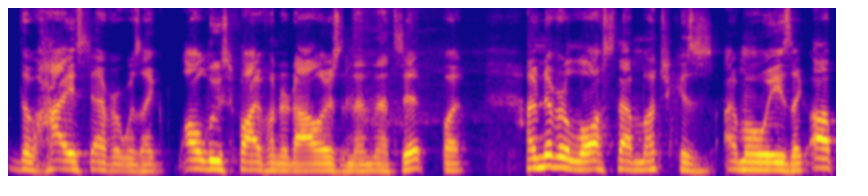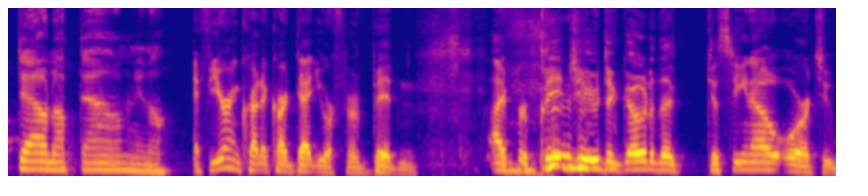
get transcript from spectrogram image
the highest ever was like I'll lose five hundred dollars and then that's it. But I've never lost that much because I'm always like up, down, up, down. You know. If you're in credit card debt, you are forbidden. I forbid you to go to the casino or to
